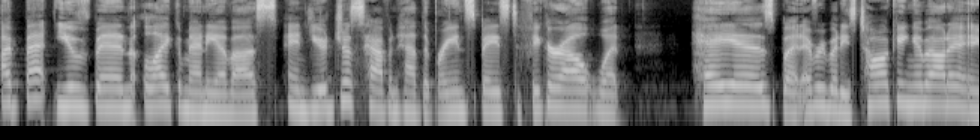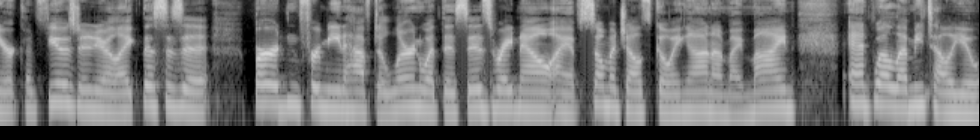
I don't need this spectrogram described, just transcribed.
I bet you've been like many of us and you just haven't had the brain space to figure out what hey is, but everybody's talking about it and you're confused and you're like, this is a burden for me to have to learn what this is right now. I have so much else going on on my mind. And well, let me tell you,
